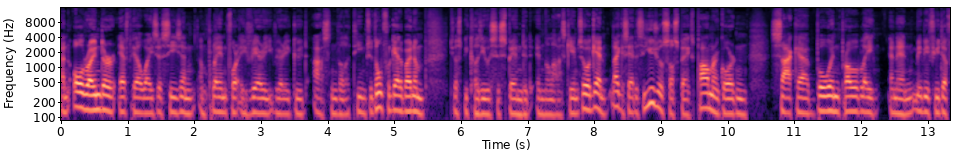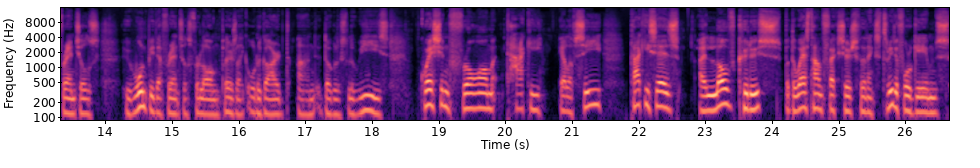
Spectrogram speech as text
an all-rounder FPL wise this season and playing for a very, very good Aston Villa team. So don't forget about him just because he was suspended in the last game. So again, like I said, it's the usual suspects: Palmer, Gordon, Saka, Bowen, probably, and then maybe a few differentials who won't be differentials for long. Players like Odegaard and Douglas Luiz. Question from Taki LFC. Taki says. I love Kudus, but the West Ham fixtures for the next three to four games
